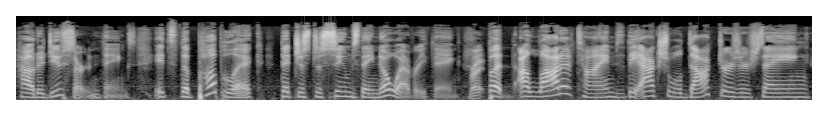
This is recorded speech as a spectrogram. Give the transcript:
how to do certain things. It's the public that just assumes they know everything. Right. But a lot of times the actual doctors are saying.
